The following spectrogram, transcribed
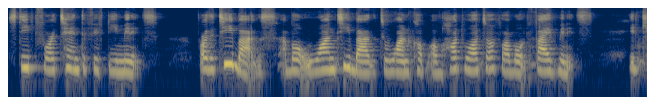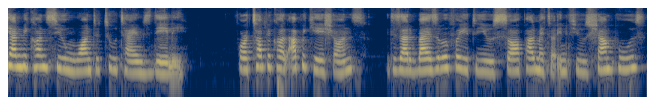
steeped for 10 to 15 minutes. For the tea bags, about 1 tea bag to 1 cup of hot water for about 5 minutes. It can be consumed one to two times daily. For topical applications, it is advisable for you to use saw palmetto infused shampoos,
